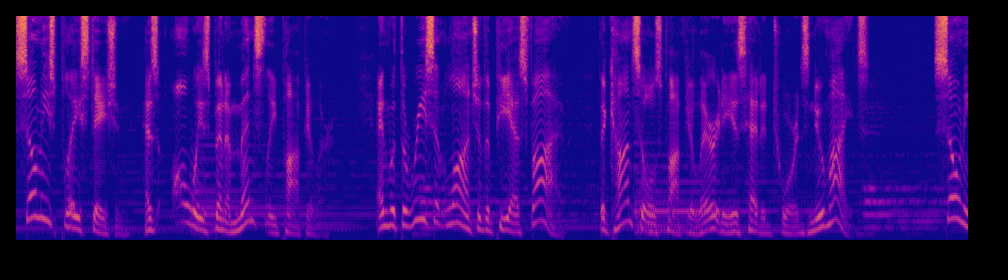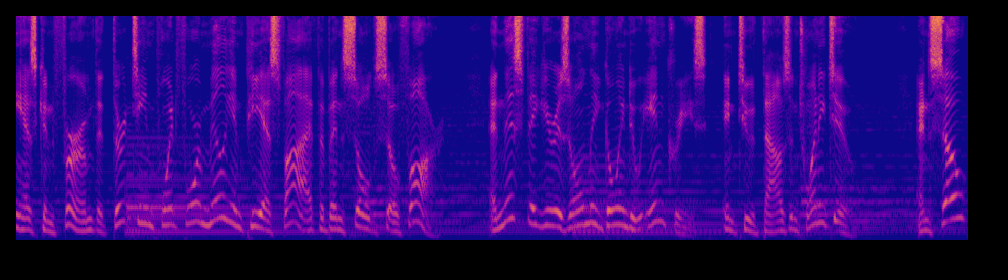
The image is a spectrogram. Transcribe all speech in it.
Sony's PlayStation has always been immensely popular, and with the recent launch of the PS5, the console's popularity is headed towards new heights. Sony has confirmed that 13.4 million PS5 have been sold so far, and this figure is only going to increase in 2022. And so,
